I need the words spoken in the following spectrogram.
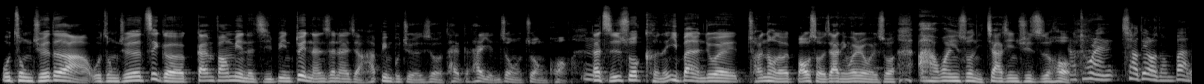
我总觉得啊，我总觉得这个肝方面的疾病对男生来讲，他并不觉得是有太太严重的状况，嗯、但只是说可能一般人就会传统的保守的家庭会认为说啊，万一说你嫁进去之后，突然翘掉了怎么办？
